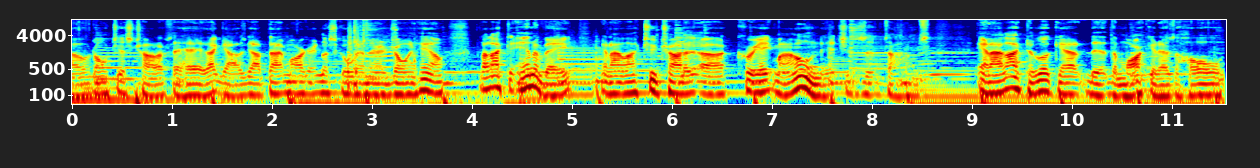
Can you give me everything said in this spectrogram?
Know, don't just try to say, hey, that guy's got that market, let's go in there and join him. But I like to innovate and I like to try to uh, create my own niches at times. And I like to look at the, the market as a whole,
